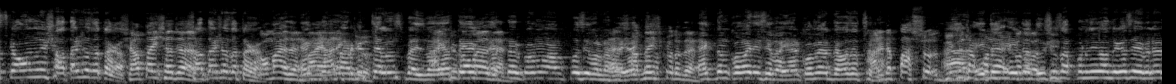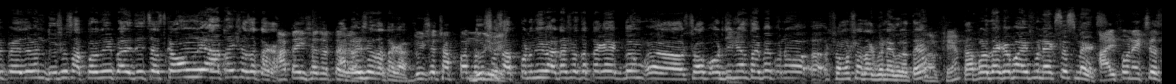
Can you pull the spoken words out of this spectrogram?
আজকে অনলি 27000 টাকা 27000 27000 টাকা কমায় দেন ভাই, একদম আরেকটু। মার্কেট চ্যালেঞ্জ প্রাইস ভাই আরেকটু এত কমায় দেন। এত কম পসিবল না ভাই হ্যাঁ, একদম 27 করে দেন। একদম কমাই দিছি ভাই আর কমে আর দেওয়া যাচ্ছে আর না এটা 500 আর 256 এটা জিবি এটা কত 256 জিবি আমাদের কাছে अवेलेबल পেয়ে যাবেন 256 জিবি প্রাইস দিচ্ছে আজকে অনলি 28000 টাকা 28000 টাকা 28000 টাকা 256 জিবি 256 জিবি 28000 টাকা একদম আহ, সব অরিজিনাল থাকবে কোনো আহ, সমস্যা থাকবে না এগুলোতে Okay. তারপরে দেখাবো iPhone XS Max iPhone XS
